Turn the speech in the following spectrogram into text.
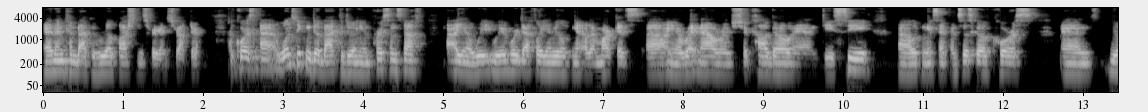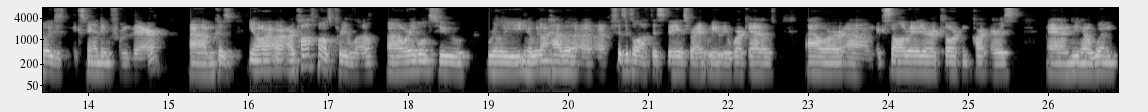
and then come back with real questions for your instructor. Of course, uh, once we can go back to doing in-person stuff, uh, you know, we, we are definitely going to be looking at other markets. Uh, you know, right now we're in Chicago and DC, uh, looking at San Francisco, of course, and really just expanding from there. Because um, you know, our, our cost model is pretty low. Uh, we're able to really, you know, we don't have a, a, physical office space, right? We, we work out of our um, accelerator, co-working partners, and you know, when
